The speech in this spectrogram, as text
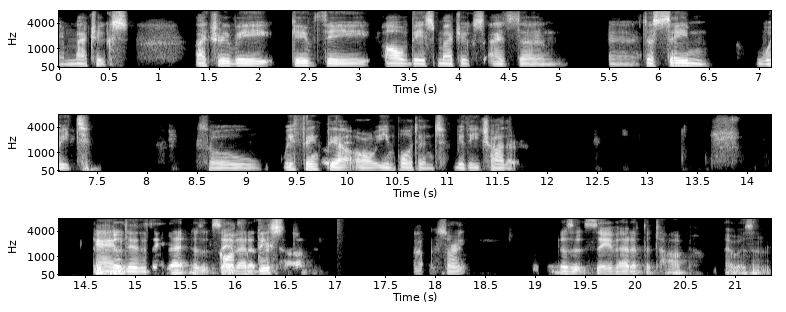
uh, metrics. Actually, we give the all these metrics as um, uh, the same weight. So we think they are all important with each other. And does it say that? Does it say that at the this- top? uh, sorry, Does it say that at the top? I wasn't,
